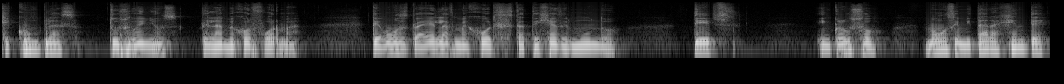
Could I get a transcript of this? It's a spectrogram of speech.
que cumplas tus sueños de la mejor forma. Te vamos a traer las mejores estrategias del mundo, tips, incluso vamos a invitar a gente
